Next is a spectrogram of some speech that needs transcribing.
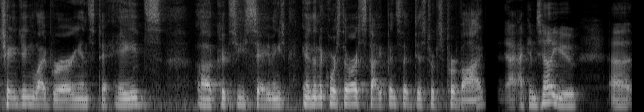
Changing librarians to aides uh, could see savings. And then, of course, there are stipends that districts provide. I can tell you, uh,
